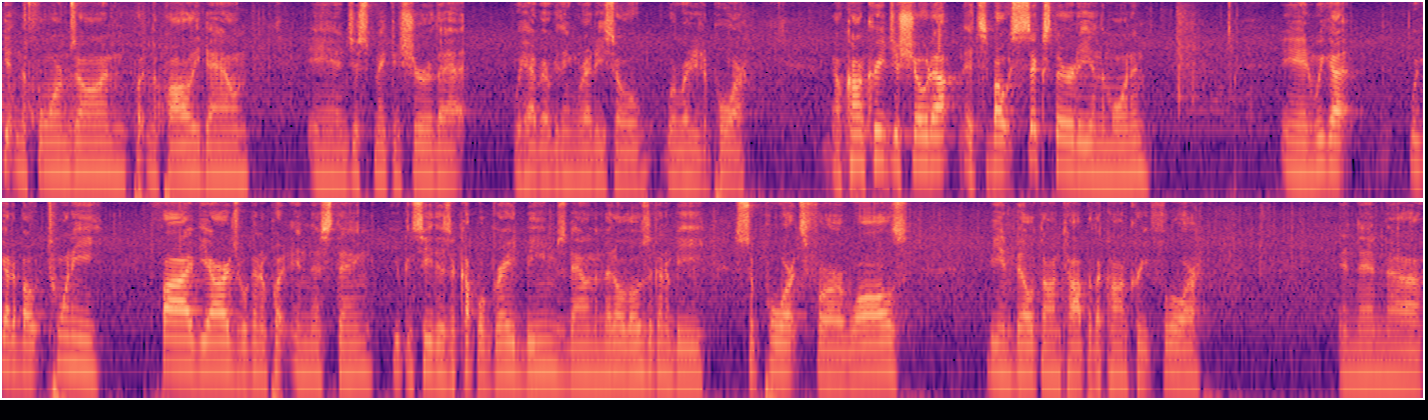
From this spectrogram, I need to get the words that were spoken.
getting the forms on, putting the poly down, and just making sure that we have everything ready so we're ready to pour. Now concrete just showed up. It's about 6.30 in the morning and we got we got about 25 yards we're going to put in this thing. You can see there's a couple grade beams down the middle. Those are going to be supports for walls being built on top of the concrete floor. And then uh,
